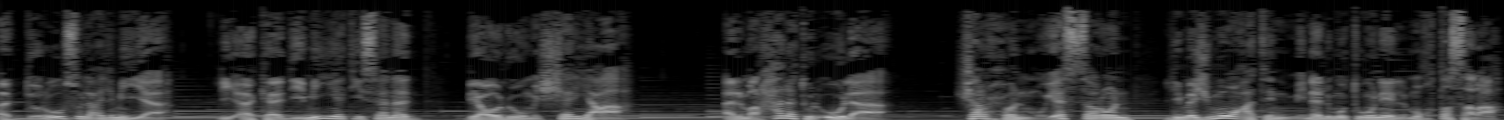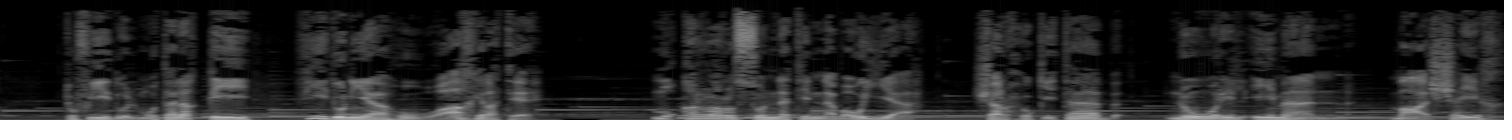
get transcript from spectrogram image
الدروس العلمية لأكاديمية سند بعلوم الشريعة. المرحلة الأولى شرح ميسر لمجموعة من المتون المختصرة تفيد المتلقي في دنياه وآخرته. مقرر السنة النبوية شرح كتاب نور الإيمان مع الشيخ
